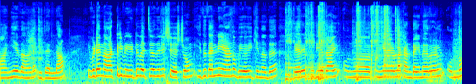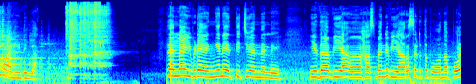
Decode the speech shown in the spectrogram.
വാങ്ങിയതാണ് ഇതെല്ലാം. ഇവിടെ നാട്ടിൽ വീട് വെച്ചതിന് ശേഷവും ഇത് തന്നെയാണ് ഉപയോഗിക്കുന്നത്. വേറെ പുതിയതായി ഇങ്ങനെയുള്ള കണ്ടെയ്നറുകൾ ഒന്നും വാങ്ങിയിട്ടില്ല. ഇതെല്ലാം ഇവിടെ എങ്ങനെ എത്തിച്ചു എന്നല്ലേ? ഇത് വി ഹസ്ബൻഡ് വി ആർ എസ് എടുത്ത് പോന്നപ്പോൾ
